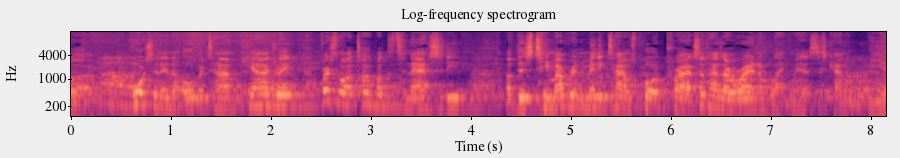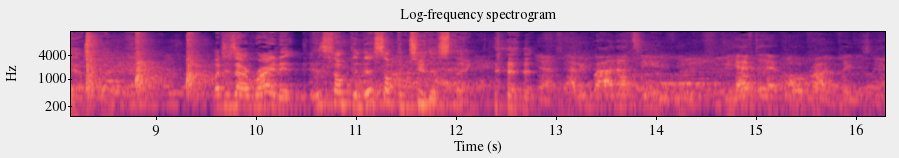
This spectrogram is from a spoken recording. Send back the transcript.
uh, force it into overtime. Keandre, first of all, talk about the tenacity of this team. I've written many times Poet Pride. Sometimes I write and I'm like, man, this is kind of BS. But much as I write it, it's something. There's something to this thing. yes, everybody on our team, we, we have to have Poet Pride to play this game.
